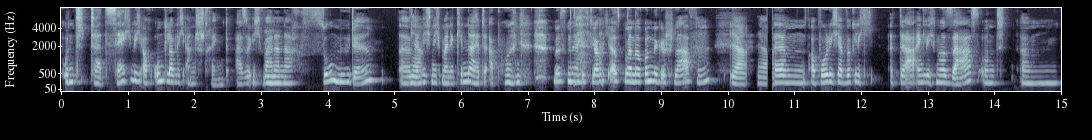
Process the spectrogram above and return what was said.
und tatsächlich auch unglaublich anstrengend. Also ich war mhm. danach so müde. Äh, ja. Wenn ich nicht meine Kinder hätte abholen müssen, hätte ich, glaube ich, erst mal eine Runde geschlafen. Ja, ja. Ähm, obwohl ich ja wirklich da eigentlich nur saß und ähm,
